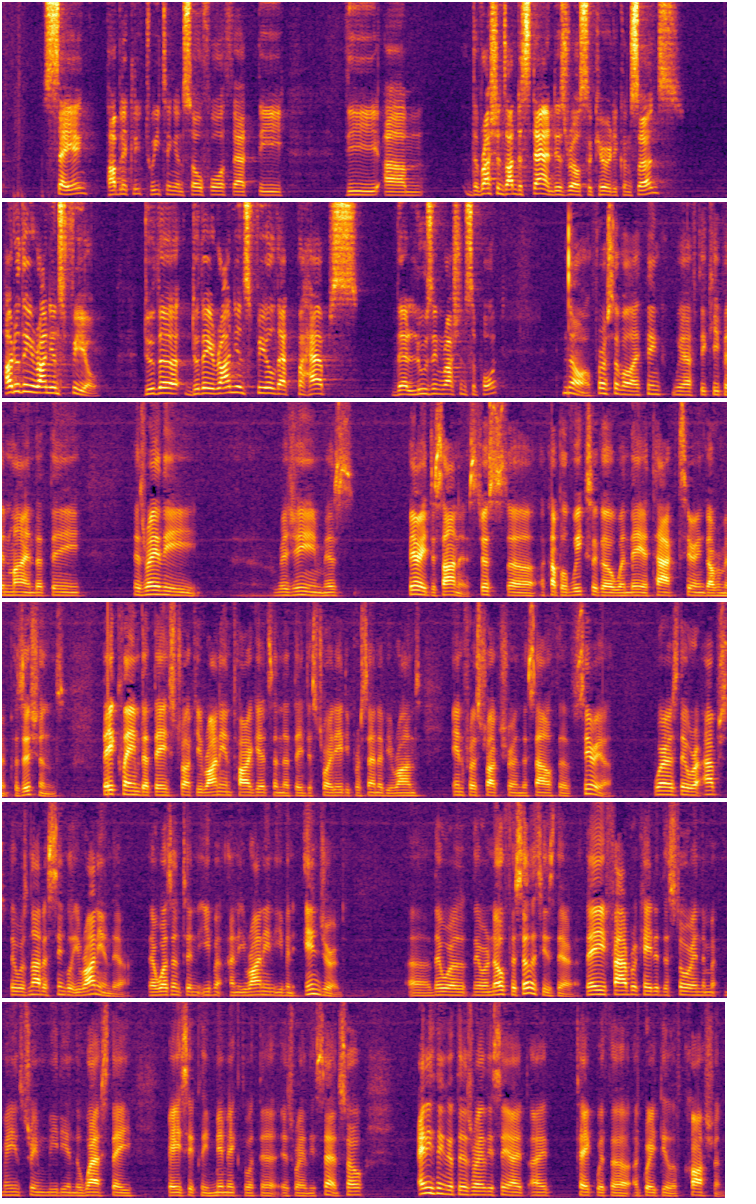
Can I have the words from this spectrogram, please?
saying publicly, tweeting and so forth, that the, the, um, the Russians understand Israel's security concerns. How do the Iranians feel? Do the, do the Iranians feel that perhaps they're losing Russian support? No. First of all, I think we have to keep in mind that the Israeli uh, regime is very dishonest. Just uh, a couple of weeks ago, when they attacked Syrian government positions, they claimed that they struck Iranian targets and that they destroyed 80% of Iran's infrastructure in the south of Syria, whereas there, were there was not a single Iranian there. There wasn't an, even, an Iranian even injured. Uh, there, were, there were no facilities there. They fabricated the story in the mainstream media in the West. They basically mimicked what the Israelis said. So anything that the Israelis say, I, I take with a, a great deal of caution.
